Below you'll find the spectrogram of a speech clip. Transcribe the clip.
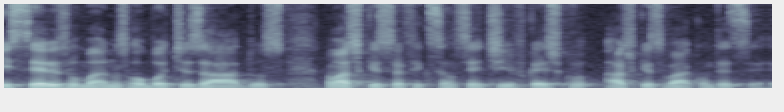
e seres humanos robotizados. Não acho que isso é ficção científica, acho que isso vai acontecer.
